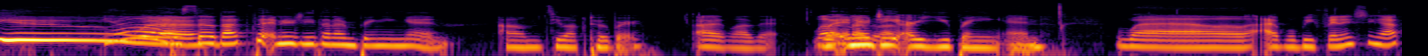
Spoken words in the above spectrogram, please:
you. yeah. So that's the energy that I'm bringing in um, to October. I love it. Love what it, love it, energy love it. are you bringing in? Well, I will be finishing up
